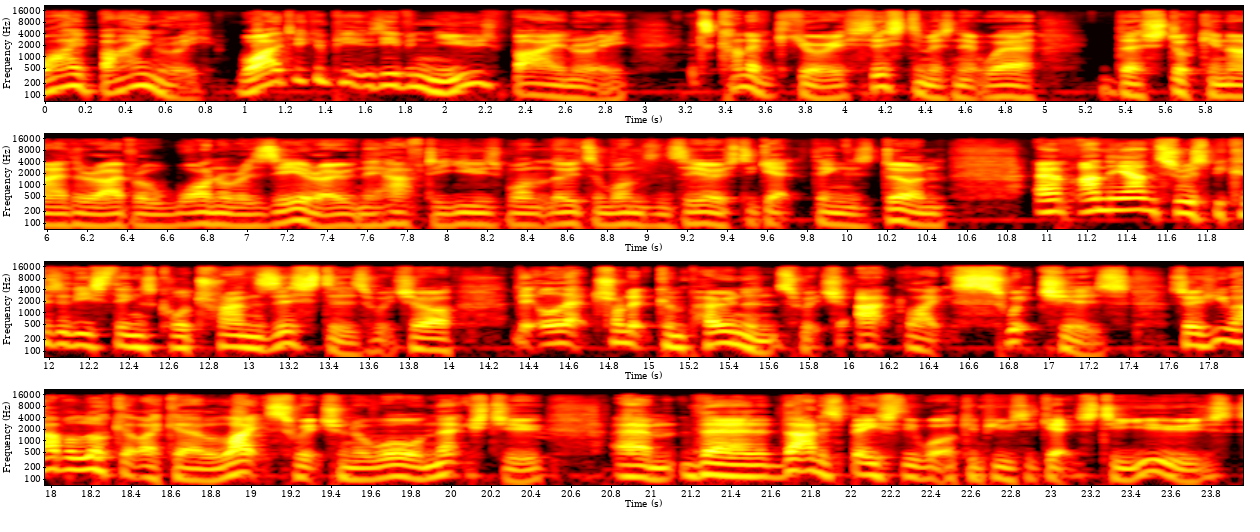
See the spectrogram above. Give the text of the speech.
Why binary? Why do computers even use binary? It's kind of a curious system, isn't it, where they're stuck in either either a one or a zero and they have to use one loads of ones and zeros to get things done. Um, and the answer is because of these things called transistors, which are little electronic components which act like switches. So if you have a look at like a light switch on a wall next to you, um, then that is basically what a computer gets to use.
